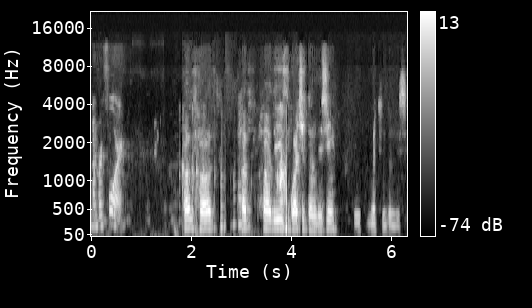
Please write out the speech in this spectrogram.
number four. How hot, how hot is Washington DC? Washington DC.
